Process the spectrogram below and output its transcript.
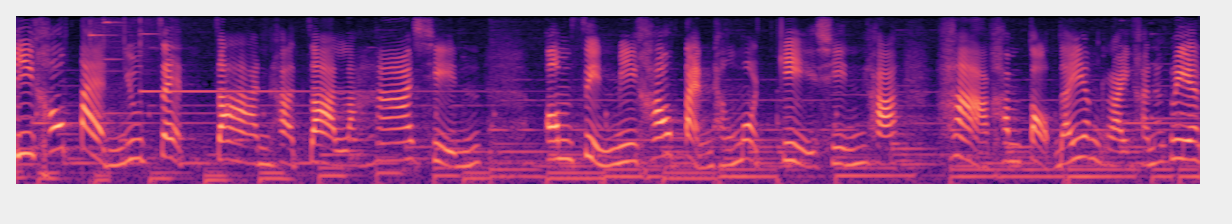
มีข้าวแต่นอยู่7จานค่ะ จานละ 5 ชิ้น ออมสินมีข้าวแต่นทั้งหมดกี่ชิ้นคะหาคำตอบได้อย่างไรคะนักเรียน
